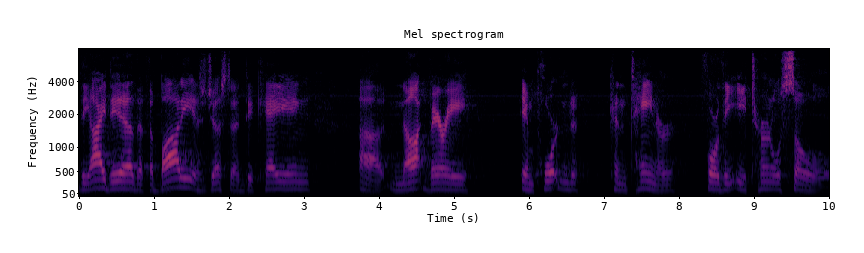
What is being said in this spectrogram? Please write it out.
the idea that the body is just a decaying, uh, not very important container for the eternal soul.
